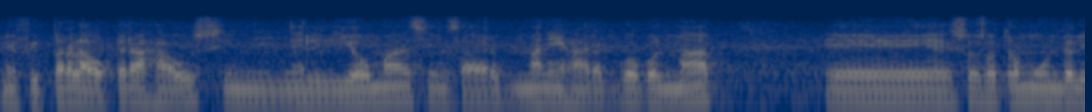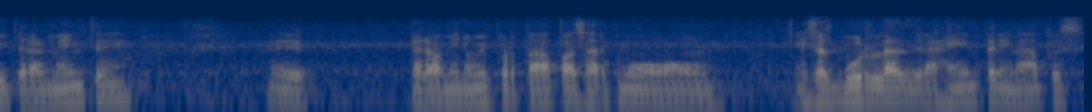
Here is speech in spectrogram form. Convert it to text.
Me fui para la Opera House sin el idioma, sin saber manejar Google Maps. Eh, eso es otro mundo literalmente. Eh, pero a mí no me importaba pasar como esas burlas de la gente ni nada, pues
